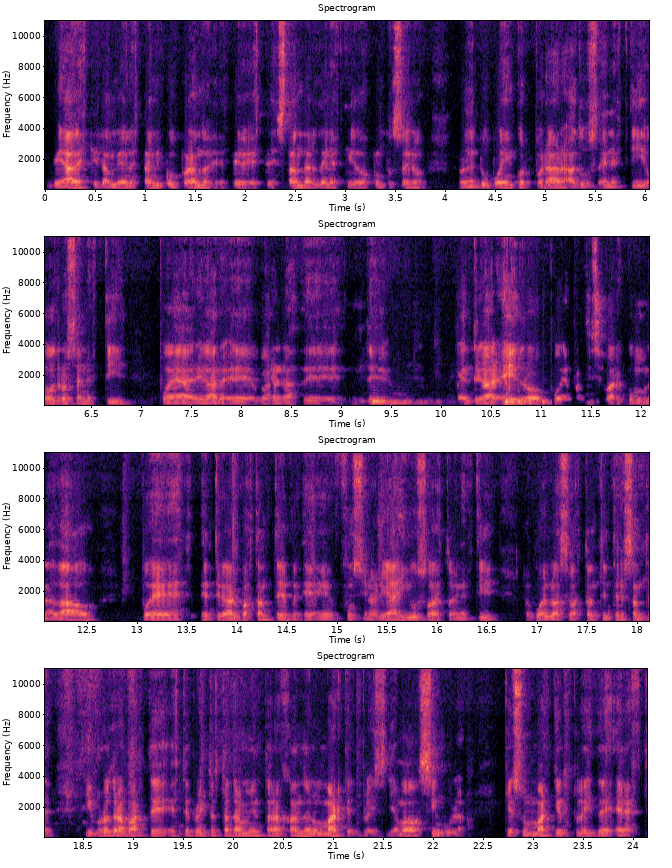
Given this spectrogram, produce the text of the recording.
de Aves que también están incorporando este, este estándar de NFT 2.0, donde tú puedes incorporar a tus NFT, otros NFT puede agregar eh, barreras de, de, entregar airdrop, puede participar como una DAO, puede entregar bastante eh, funcionalidad y uso a estos NFT, lo cual lo hace bastante interesante. Y por otra parte, este proyecto está también trabajando en un marketplace llamado Singular, que es un marketplace de NFT.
